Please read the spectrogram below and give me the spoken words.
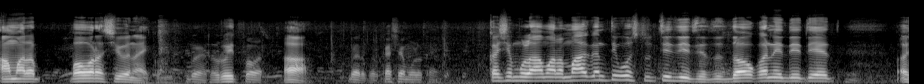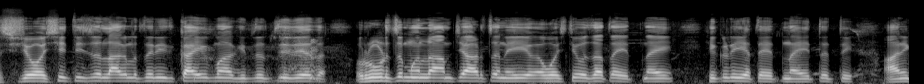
आम्हाला पवाराशिवाय नाही काम बरं रोहित पवार. हा. बरं बरं. कशामुळं काय? कशामुळं आम्हाला मागण ती वस्तू ते देतात दवाखाने देतात शिवाय शेतीचं लागलं तरी काही मागितलं ते देतात रोडचं म्हणलं आमची अडचण आहे वस्तीवर जाता येत नाही. इकडे येता येत नाही तर ते आणि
